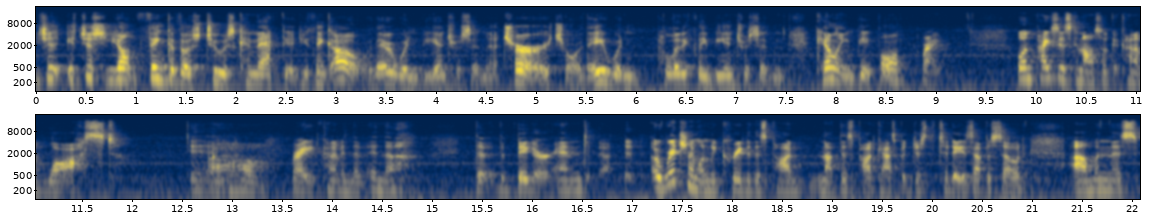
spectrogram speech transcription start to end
It's just, it's just you don't think of those two as connected. You think, oh, they wouldn't be interested in a church, or they wouldn't politically be interested in killing people. right. Well, and Pisces can also get kind of lost. In, Oh, right kind of in the in the the, the bigger and uh, originally when we created this pod not this podcast but just today's episode um, when this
